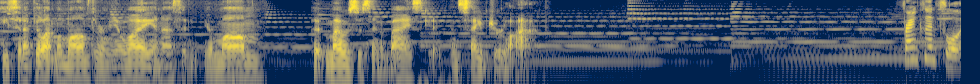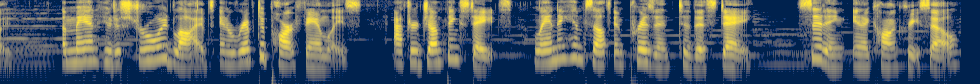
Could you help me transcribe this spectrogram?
He said, I feel like my mom threw me away. And I said, Your mom put Moses in a basket and saved your life. Franklin Floyd, a man who destroyed lives and ripped apart families, after jumping states, landing himself in prison to this day, sitting in a concrete cell.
